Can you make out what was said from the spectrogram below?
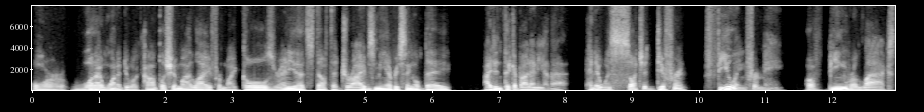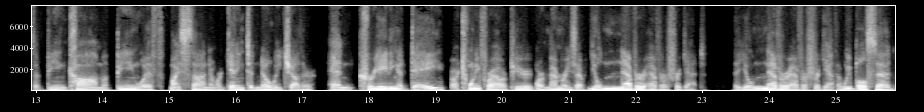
or what I wanted to accomplish in my life or my goals or any of that stuff that drives me every single day. I didn't think about any of that. And it was such a different feeling for me of being relaxed, of being calm, of being with my son, and we're getting to know each other and creating a day or 24 hour period or memories that you'll never, ever forget, that you'll never, ever forget—that We both said,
